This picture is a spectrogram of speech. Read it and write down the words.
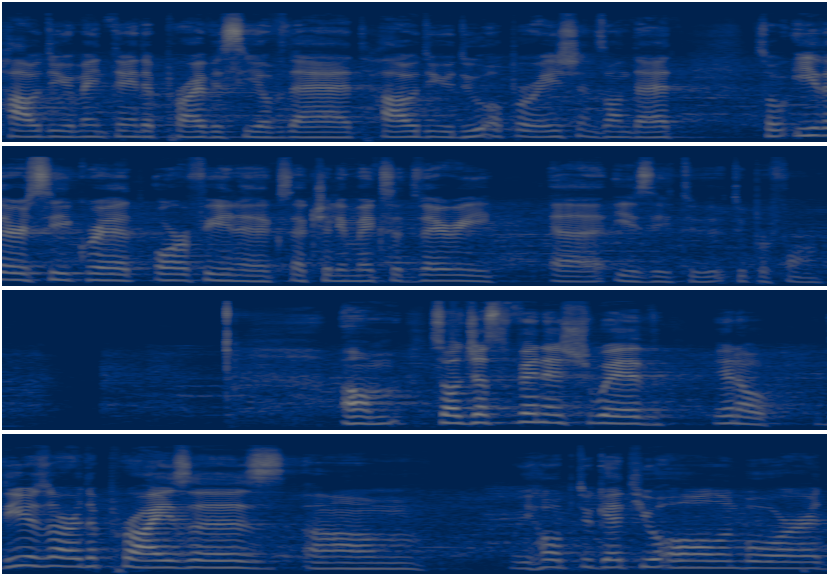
how do you maintain the privacy of that? How do you do operations on that? So either Secret or Fhenix actually makes it very uh, easy to, to perform. Um, so I'll just finish with, you know, these are the prizes. Um, we hope to get you all on board.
